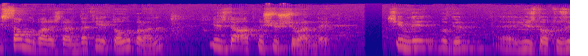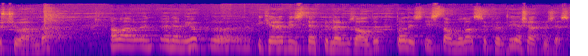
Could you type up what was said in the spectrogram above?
İstanbul barajlarındaki doluluk oranı yüzde 63 civarındaydı. Şimdi bugün e, yüzde 33 civarında. Ama önemi yok. Bir kere biz tedbirlerimizi aldık. Dolayısıyla İstanbul'a sıkıntı yaşatmayacağız.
